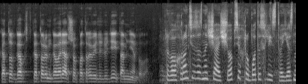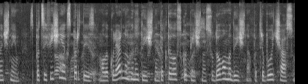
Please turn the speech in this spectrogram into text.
кото- га- которым говорят, что потравили людей, там не было. Правоохоронці зазначають, що обсяг роботи слідства є значним. Специфічні експертизи, молекулярно-генетична, дактилоскопічна, судово-медична потребують часу.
